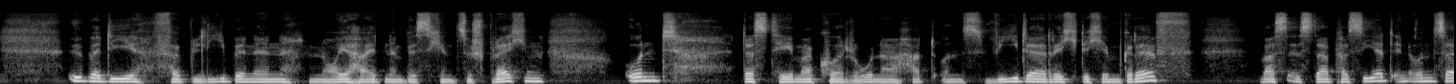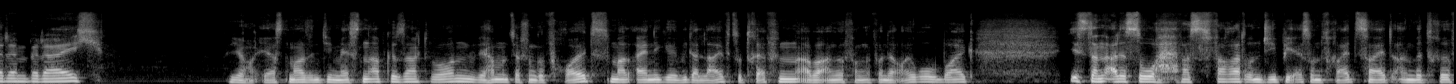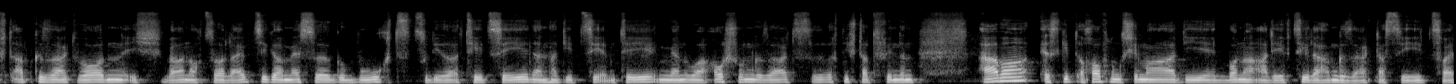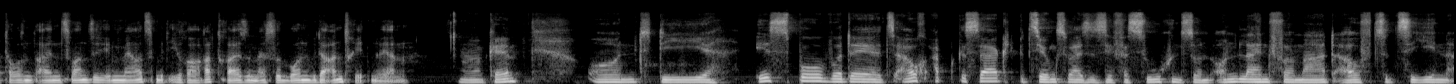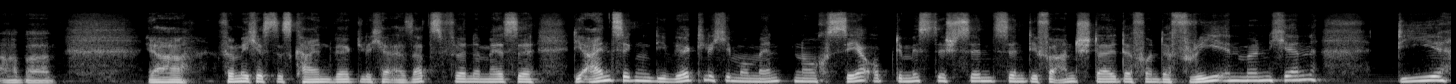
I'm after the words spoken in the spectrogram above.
über die verbliebenen Neuheiten ein bisschen zu sprechen. Und das Thema Corona hat uns wieder richtig im Griff. Was ist da passiert in unserem Bereich? Ja, erstmal sind die Messen abgesagt worden. Wir haben uns ja schon gefreut, mal einige wieder live zu treffen, aber angefangen von der Eurobike ist dann alles so, was Fahrrad und GPS und Freizeit anbetrifft, abgesagt worden. Ich war noch zur Leipziger Messe gebucht, zu dieser TC. Dann hat die CMT im Januar auch schon gesagt, es wird nicht stattfinden. Aber es gibt auch Hoffnungsschimmer. Die Bonner ADFCler haben gesagt, dass sie 2021 im März mit ihrer Radreisemesse Bonn wieder antreten werden. Okay. Und die ISPO wurde jetzt auch abgesagt, beziehungsweise sie versuchen so ein Online-Format aufzuziehen, aber ja, für mich ist es kein wirklicher Ersatz für eine Messe. Die einzigen, die wirklich im Moment noch sehr optimistisch sind, sind die Veranstalter von der Free in München. Die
